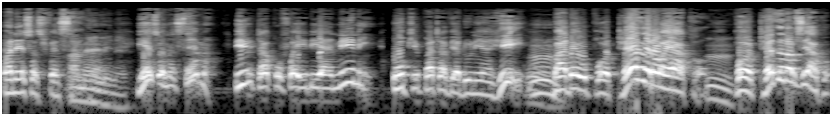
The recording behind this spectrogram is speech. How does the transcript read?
bwana yesu asifiwe sana. Yesu anasema itakufaidia nini ukipata vya dunia hii? Mm. baadaye upoteze roho yako. Mm. poteze nafsi yako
